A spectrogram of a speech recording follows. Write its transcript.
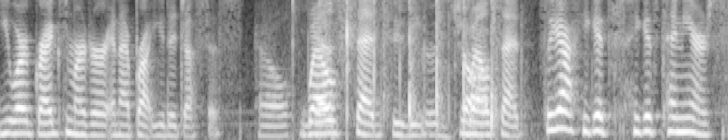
You are Greg's murderer, and I brought you to justice. Hell, Well yes. said, Susie. Good job. Well said. So yeah, he gets he gets ten years.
